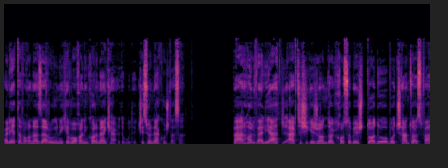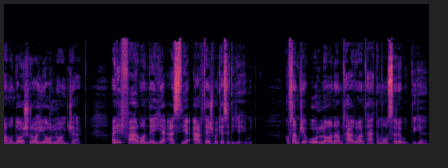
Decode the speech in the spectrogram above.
ولی اتفاق نظر رو اینه که واقعا این کارو نکرده بوده کسی رو نکشت اصلا. به هر حال ولیعت ارتشی که ژانداک خواست بهش داد و با چند تا از فرماندهاش راهی اورلان کرد. ولی فرماندهی اصلی ارتش با کسی دیگه ای بود. گفتم که اورلان هم تقریبا تحت محاصره بود دیگه.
